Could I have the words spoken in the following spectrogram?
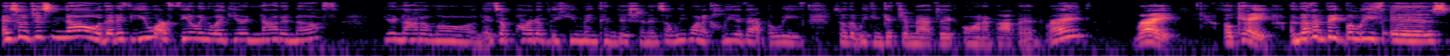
And so just know that if you are feeling like you're not enough, you're not alone. It's a part of the human condition. And so we want to clear that belief so that we can get your magic on and popping, right? Right. Okay. Another big belief is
